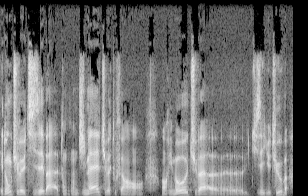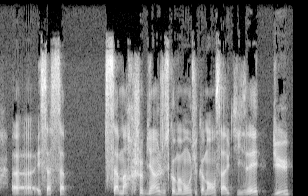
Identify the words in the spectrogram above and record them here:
Et donc, tu vas utiliser bah, ton compte Gmail, tu vas tout faire en, en remote, tu vas euh, utiliser YouTube, euh, et ça, ça, ça marche bien jusqu'au moment où tu commences à utiliser du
